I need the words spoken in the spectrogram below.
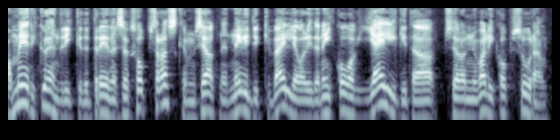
Ameerika Ühendriikide treener, see oleks hoopis raskem, sealt need neli tükki välja valida, neid kogu aeg jälgida, seal on ju valik hoopis suurem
